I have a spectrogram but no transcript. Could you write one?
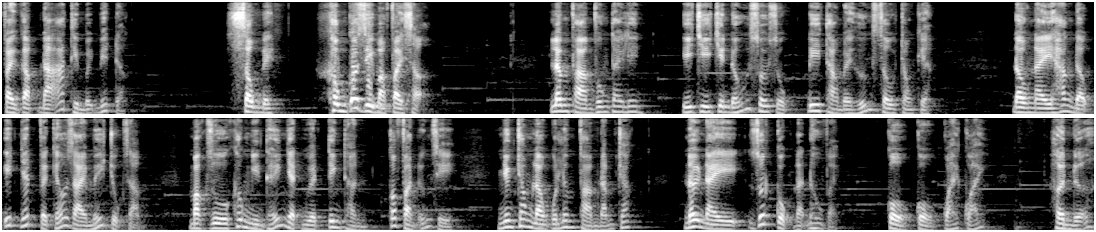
Phải gặp đã thì mới biết được. Xông lên, Không có gì mà phải sợ. Lâm Phạm vung tay lên, Ý chí chiến đấu sôi sục Đi thẳng về hướng sâu trong kia. Đầu này hang động ít nhất phải kéo dài mấy chục dặm. Mặc dù không nhìn thấy nhật nguyệt tinh thần Có phản ứng gì, Nhưng trong lòng của Lâm Phạm nắm chắc, Nơi này rốt cục là đâu vậy? Cổ cổ quái quái. Hơn nữa,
